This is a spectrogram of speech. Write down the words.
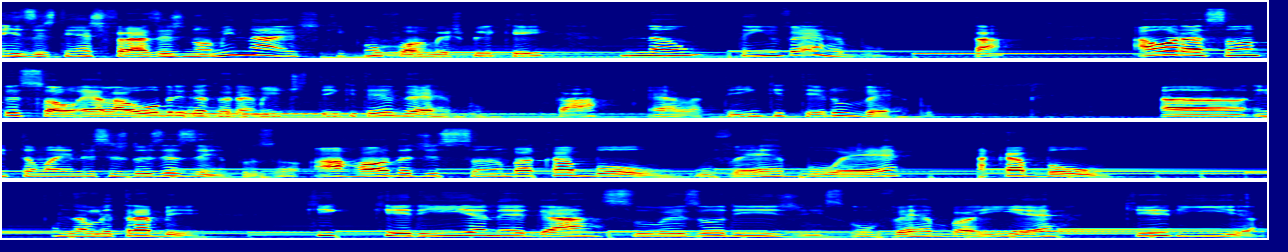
existem as frases nominais que, conforme eu expliquei, não tem verbo, tá? A oração, pessoal, ela obrigatoriamente tem que ter verbo, tá? Ela tem que ter o verbo. Ah, então, aí nesses dois exemplos, ó, a roda de samba acabou. O verbo é acabou. Na letra B, que queria negar suas origens. O verbo aí é queria.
